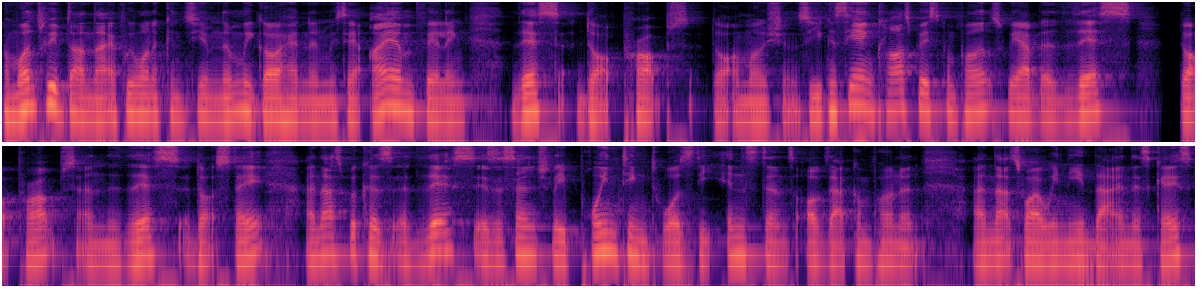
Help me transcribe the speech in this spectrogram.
And once we've done that, if we want to consume them, we go ahead and we say, I am feeling this dot props dot emotion. So you can see in class-based components, we have the this dot props and this dot state. And that's because this is essentially pointing towards the instance of that component. And that's why we need that in this case.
